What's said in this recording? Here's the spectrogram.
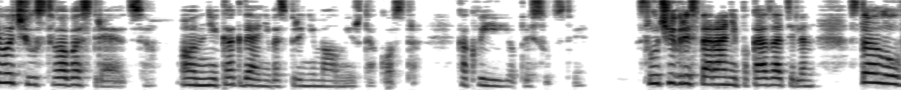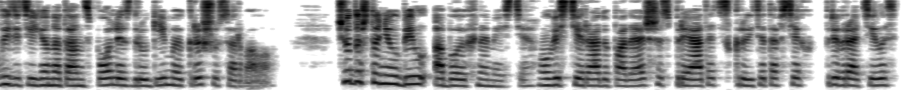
его чувства обостряются. Он никогда не воспринимал мир так остро, как в ее присутствии. Случай в ресторане показателен. Стоило увидеть ее на танцполе с другим, и крышу сорвало. Чудо, что не убил обоих на месте. Увести Раду подальше, спрятать, скрыть ото всех превратилось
